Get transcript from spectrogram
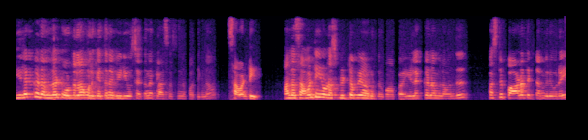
இலக்கணம்ல டோட்டலாக உங்களுக்கு எத்தனை வீடியோஸ் எத்தனை கிளாஸஸ்ன்னு பார்த்தீங்கன்னா செவன்டீன் அந்த செவன்டீனோட ஸ்பிளிட்டப்பையும் நான் கொடுத்துருக்கோம் அப்போ இலக்கணம்ல வந்து ஃபர்ஸ்ட் பாடத்திட்டம் விரிவுரை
